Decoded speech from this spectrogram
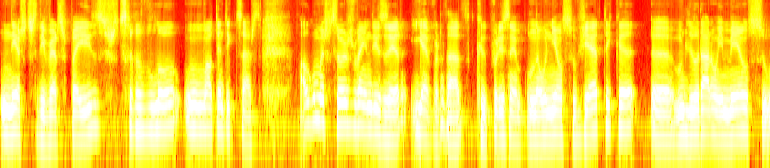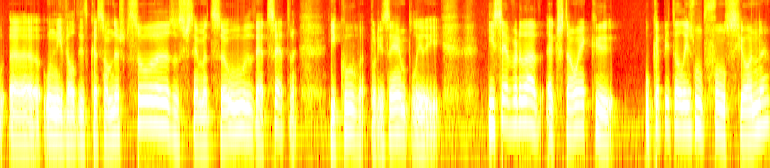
nestes diversos países se revelou um autêntico desastre. Algumas pessoas vêm dizer, e é verdade, que, por exemplo, na União Soviética uh, melhoraram imenso uh, o nível de educação das pessoas, o sistema de saúde, etc. E Cuba, por exemplo. E, isso é verdade. A questão é que o capitalismo funciona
